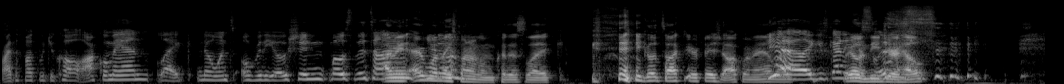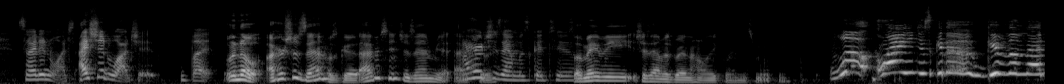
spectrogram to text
why the fuck would you call Aquaman like no one's over the ocean most of the time. I mean, everyone you know? makes fun of him because it's like, go talk to your fish, Aquaman. Yeah, Like, like he's kind of we of. don't need your help. so I didn't watch. I should watch it, but well, no, I heard Shazam was good. I haven't seen Shazam yet. Actually. I heard Shazam was good too. So maybe Shazam is better than Harley Quinn's movie. well, why are you just gonna give them that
